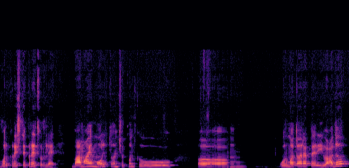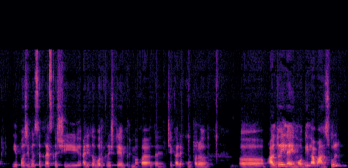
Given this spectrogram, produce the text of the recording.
vor crește prețurile. Ba mai mult, începând cu uh, următoarea perioadă, e posibil să crească și, adică vor crește prima fază pentru cei care cumpără uh, al doilea imobil avansul,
